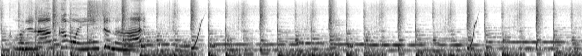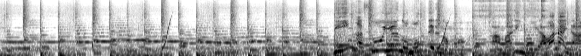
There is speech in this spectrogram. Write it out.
これなんかもいいんじゃない？リンがそういうの持ってるのもあまり似合わないな。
